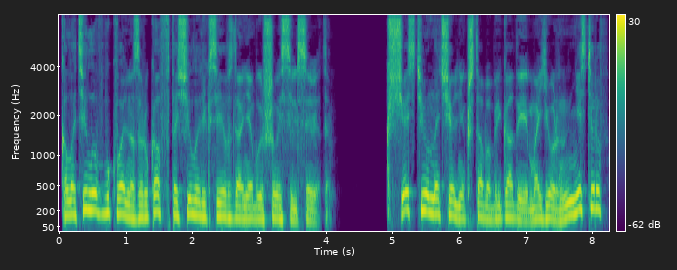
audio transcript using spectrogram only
Колотилов буквально за рукав втащил Алексея в здание бывшего сельсовета. К счастью, начальник штаба бригады майор Нестеров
